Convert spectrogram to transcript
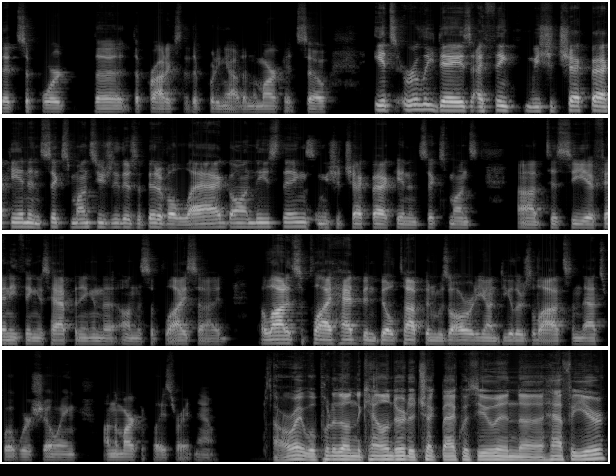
that support the the products that they're putting out in the market. So it's early days. I think we should check back in in six months. Usually, there's a bit of a lag on these things, and we should check back in in six months uh, to see if anything is happening in the on the supply side. A lot of supply had been built up and was already on dealers' lots, and that's what we're showing on the marketplace right now. All right, we'll put it on the calendar to check back with you in uh, half a year.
